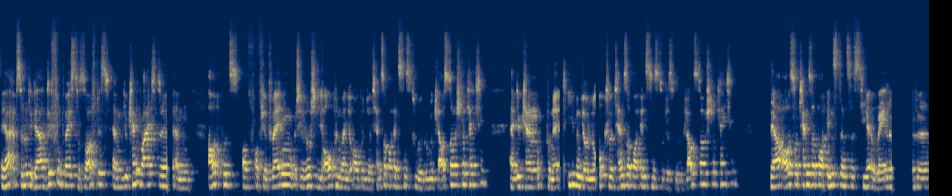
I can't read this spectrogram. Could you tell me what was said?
Yeah, absolutely. There are different ways to solve this. Um, you can write the um, outputs of, of your training, which you usually open when you open your TensorBoard instance to a Google Cloud Storage location. And you can connect even your local TensorBoard instance to this Google Cloud Storage location. There are also TensorBoard instances here available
